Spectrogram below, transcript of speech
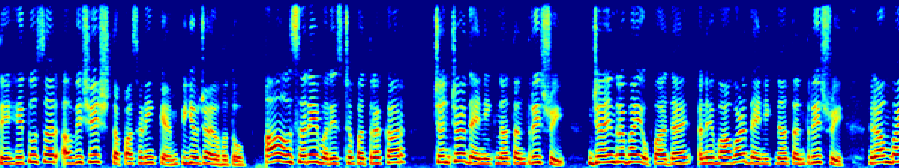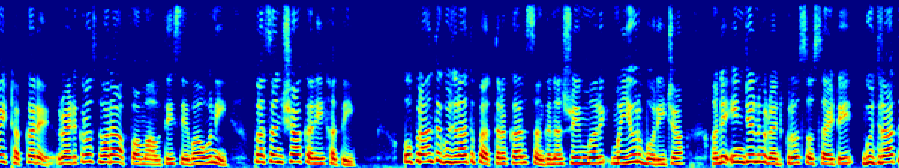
તે હેતુસર આ વિશેષ તપાસણી કેમ્પ યોજાયો હતો. આ અવસરે વરિષ્ઠ પત્રકાર, ચંચળ દૈનિકના તંત્રીશ્રી જયેન્દ્રભાઈ ઉપાધ્યાય અને વાવડ દૈનિકના તંત્રીશ્રી રામભાઈ ઠક્કરે રેડક્રોસ દ્વારા આપવામાં આવતી સેવાઓની પ્રશંસા કરી હતી. ઉપરાંત ગુજરાત પત્રકાર સંઘના શ્રી મયુર બોરીચા અને Indian Red Cross society Gujarat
